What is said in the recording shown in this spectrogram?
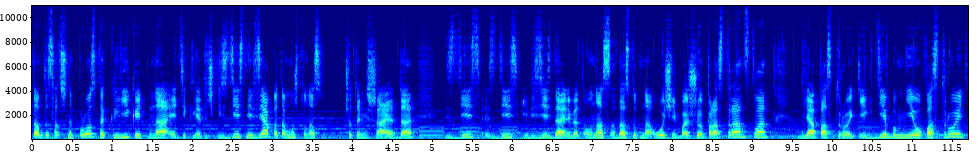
нам достаточно просто кликать на эти клеточки. Здесь нельзя, потому что у нас что-то мешает, да? Здесь, здесь или здесь. Да, ребят, у нас доступно очень большое пространство для постройки. Где бы мне его построить,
